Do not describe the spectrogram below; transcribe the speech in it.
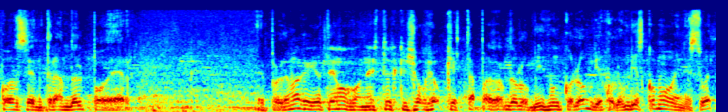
concentrando el poder. El problema que yo tengo con esto es que yo veo que está pasando lo mismo en Colombia. Colombia es como Venezuela.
